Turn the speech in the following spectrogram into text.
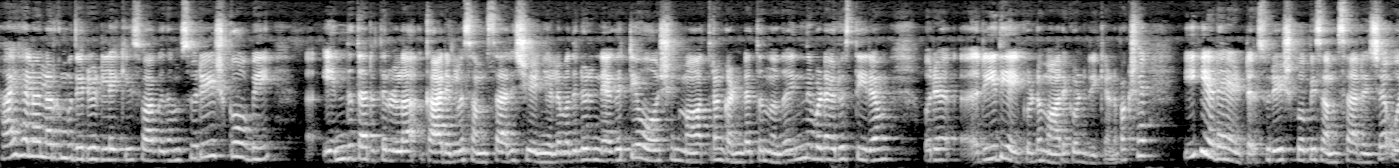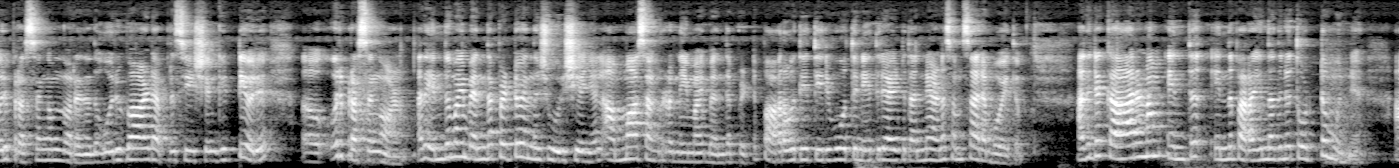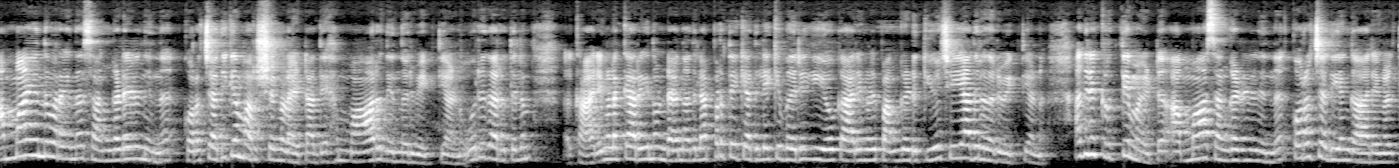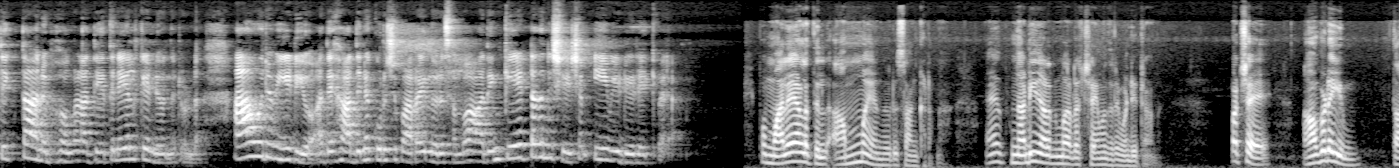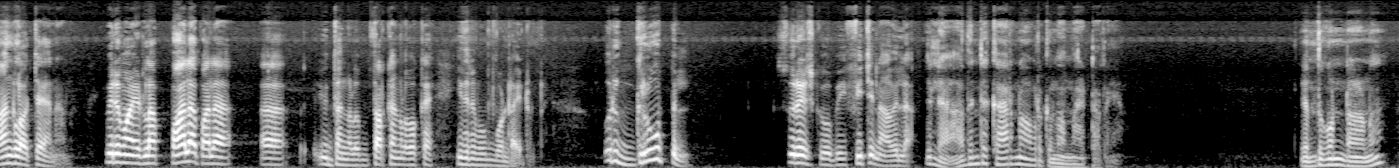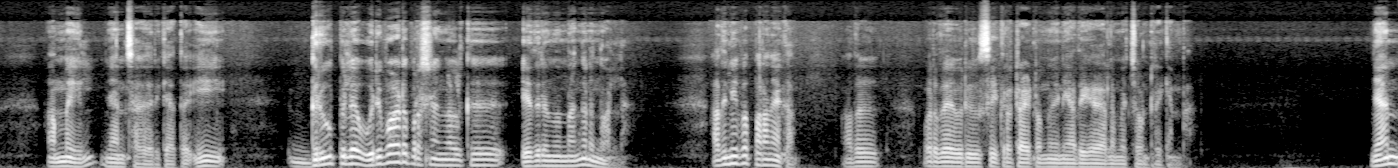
Hi hello എല്ലാവർക്കും പുതിയൊരു വീട്ടിലേക്ക് സ്വാഗതം. സുരേഷ് ഗോപി എന്ത് തരത്തിലുള്ള കാര്യങ്ങൾ സംസാരിച്ചു കഴിഞ്ഞാലും അതിന്റെ ഒരു നെഗറ്റീവ് വേർഷൻ മാത്രം കണ്ടെത്തുന്നത് ഇന്നിവിടെ ഒരു സ്ഥിരം ഒരു രീതി രീതിയായിക്കൊണ്ട് മാറിക്കൊണ്ടിരിക്കുകയാണ്. പക്ഷേ ഈ ഇടയായിട്ട് സുരേഷ് ഗോപി സംസാരിച്ച ഒരു പ്രസംഗം എന്ന് പറയുന്നത് ഒരുപാട് അപ്രിസിയേഷൻ കിട്ടിയ ഒരു ഒരു പ്രസംഗമാണ്. അത് എന്തുമായി ബന്ധപ്പെട്ടു എന്ന് ചോദിച്ചു കഴിഞ്ഞാൽ അമ്മ സംഘടനയുമായി ബന്ധപ്പെട്ട് പാർവതി തിരുവോത്തിനെതിരായിട്ട് തന്നെയാണ് സംസാരം പോയത്. അതിന്റെ കാരണം എന്ത് എന്ന് പറയുന്നതിന് തൊട്ട് മുന്നേ അമ്മ എന്ന് പറയുന്ന സംഘടനയിൽ നിന്ന് കുറച്ചധികം വർഷങ്ങളായിട്ട് അദ്ദേഹം മാറി നിന്നൊരു വ്യക്തിയാണ്. ഒരു തരത്തിലും കാര്യങ്ങളൊക്കെ അറിയുന്നുണ്ടായിരുന്നു. അതിലപ്പുറത്തേക്ക് അതിലേക്ക് വരികയോ കാര്യങ്ങൾ പങ്കെടുക്കുകയോ ചെയ്യാതിരുന്ന ഒരു വ്യക്തിയാണ്. അതിന് കൃത്യമായിട്ട് അമ്മ സംഘടനയിൽ നിന്ന് കുറച്ചധികം കാര്യങ്ങൾ തിക്താനുഭവങ്ങൾ അദ്ദേഹത്തിന് ഏൽക്കേണ്ടി വന്നിട്ടുണ്ട്. ആ ഒരു വീഡിയോ അദ്ദേഹം അതിനെക്കുറിച്ച് പറയുന്ന ഒരു സംഭവം ആദ്യം കേട്ടതിന് ശേഷം ഈ വീഡിയോയിലേക്ക് വരാം. ഇപ്പോൾ മലയാളത്തിൽ അമ്മ എന്നൊരു സംഘടന നടീ നടന്മാരുടെ ക്ഷേമത്തിന് വേണ്ടിയിട്ടാണ്. പക്ഷേ അവിടെയും താങ്കൾ ഒറ്റയാനാണ്. ഇവരുമായിട്ടുള്ള പല പല യുദ്ധങ്ങളും തർക്കങ്ങളും ഒക്കെ ഇതിനു മുമ്പ് ഉണ്ടായിട്ടുണ്ട്. ഒരു ഗ്രൂപ്പിൽ സുരേഷ് ഗോപി ഫിറ്റിനാവില്ല. ഇല്ല അതിന്റെ കാരണം അവർക്ക് നന്നായിട്ട് അറിയാം എന്തുകൊണ്ടാണ് അമ്മയിൽ ഞാൻ സഹകരിക്കാത്തത് ഈ ഗ്രൂപ്പിലെ ഒരുപാട് പ്രശ്നങ്ങൾക്ക് എതിരെ നിന്ന് അങ്ങനൊന്നുമല്ല. അതിനിപ്പോൾ പറഞ്ഞേക്കാം. അത് വെറുതെ ഒരു സീക്രട്ടായിട്ടൊന്നും ഇനി അധികകാലം വെച്ചുകൊണ്ടിരിക്കണ്ട ഞാൻ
